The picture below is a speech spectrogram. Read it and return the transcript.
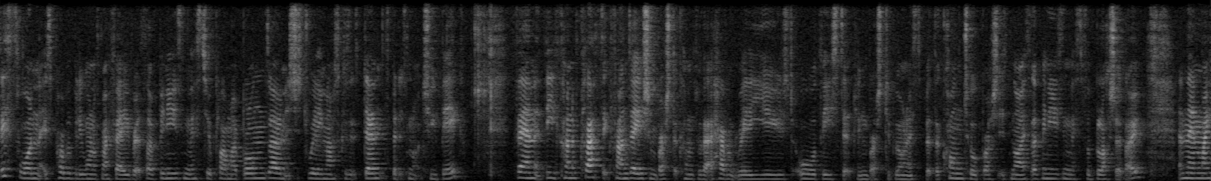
This one is probably one of my favourites. I've been using this to apply my bronzer and it's just really nice because it's dense but it's not too big. Then the kind of classic foundation brush that comes with it I haven't really used or the stippling brush to be honest but the contour brush is nice. I've been using this for blusher though And then my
